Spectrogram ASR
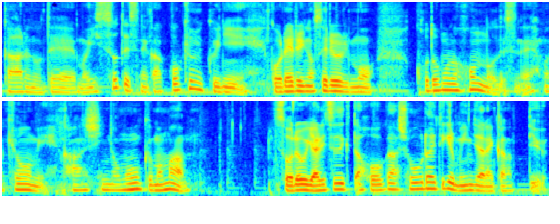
があるので、まあ、いっそですね学校教育にこうレールに乗せるよりも子どもの本能ですね、まあ、興味関心の赴くままそれをやり続けた方が将来的にもいいんじゃないかなっていう。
